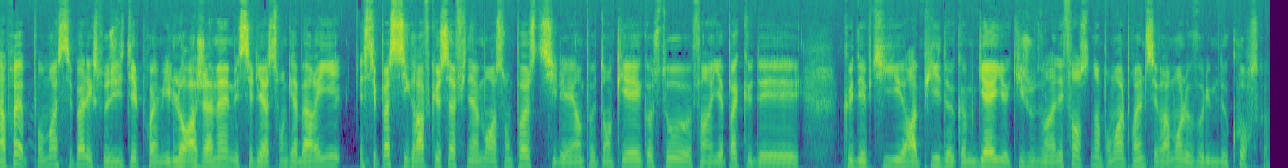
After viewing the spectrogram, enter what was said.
Après, pour moi, c'est pas l'explosivité le problème. Il l'aura jamais, mais c'est lié à son gabarit. Et c'est pas si grave que ça finalement à son poste. S'il est un peu tanké, costaud, enfin, il n'y a pas que des, que des petits rapides comme Gay qui jouent devant la défense. Non, pour moi, le problème, c'est vraiment le volume de course. Quoi.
